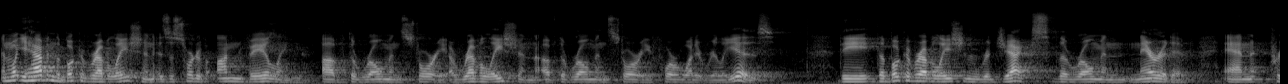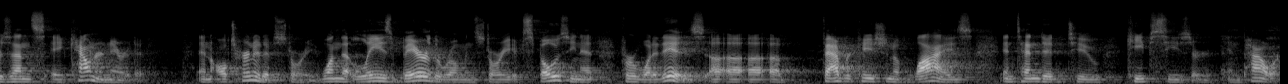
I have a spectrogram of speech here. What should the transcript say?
And what you have in the book of Revelation is a sort of unveiling of the Roman story, a revelation of the Roman story for what it really is. The, the book of Revelation rejects the Roman narrative and presents a counter narrative, an alternative story, one that lays bare the Roman story, exposing it for what it is a, a, a fabrication of lies intended to keep Caesar in power.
